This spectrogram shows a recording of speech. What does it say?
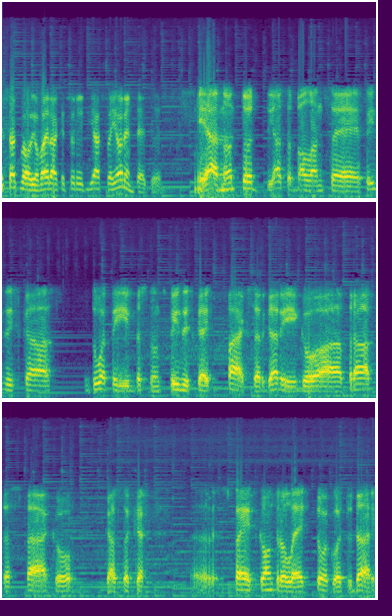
Es jau vairāk, ka tur ir jāspēj orientēties. Jā, nu, tur jāsabalansē fiziskās dotības un fiziskais spēks ar garīgo prāta spēku, kas saka, spēt kontrolēt to, ko tu dari.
